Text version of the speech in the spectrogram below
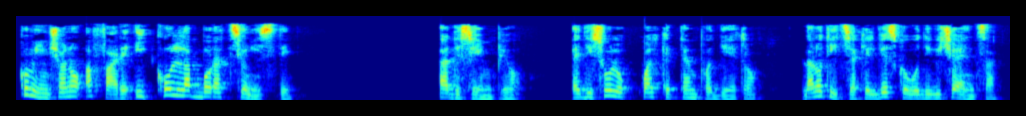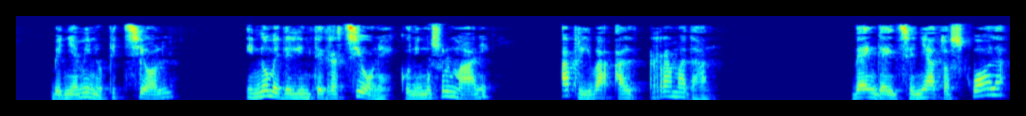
cominciano a fare i collaborazionisti. Ad esempio, è di solo qualche tempo addietro la notizia che il vescovo di Vicenza, Beniamino Pizziol, in nome dell'integrazione con i musulmani, apriva al Ramadan. Venga insegnato a scuola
